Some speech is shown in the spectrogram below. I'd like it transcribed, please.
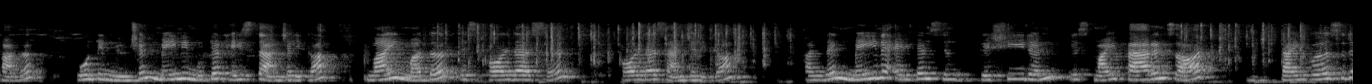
father, won't in mention, main mutter hates the Angelica. My mother is called as, uh, called as Angelica. And then main elders in Geschieden is my parents are divorced.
